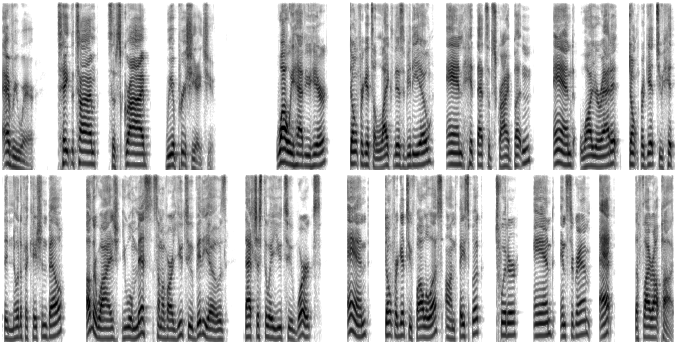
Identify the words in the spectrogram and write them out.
everywhere. Take the time, subscribe. We appreciate you. While we have you here, don't forget to like this video and hit that subscribe button. And while you're at it, don't forget to hit the notification bell. Otherwise, you will miss some of our YouTube videos. That's just the way YouTube works. And don't forget to follow us on Facebook, Twitter, and Instagram at the Fly Route Pod.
